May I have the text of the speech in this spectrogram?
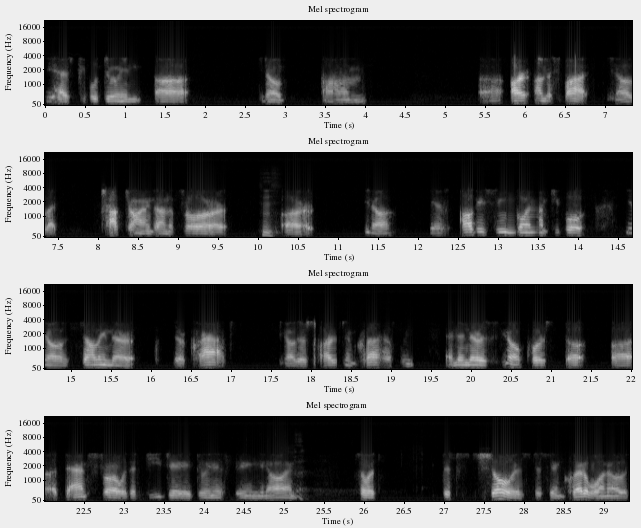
He has people doing, uh, you know, um, uh, art on the spot. You know, like chalk drawings on the floor, Hmm. or you know, there's all these things going on. People, you know, selling their their crafts. You know, there's arts and crafts, and and then there's you know, of course, uh, uh, a dance floor with a DJ doing his thing. You know, and so it's this show is just incredible, and I was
